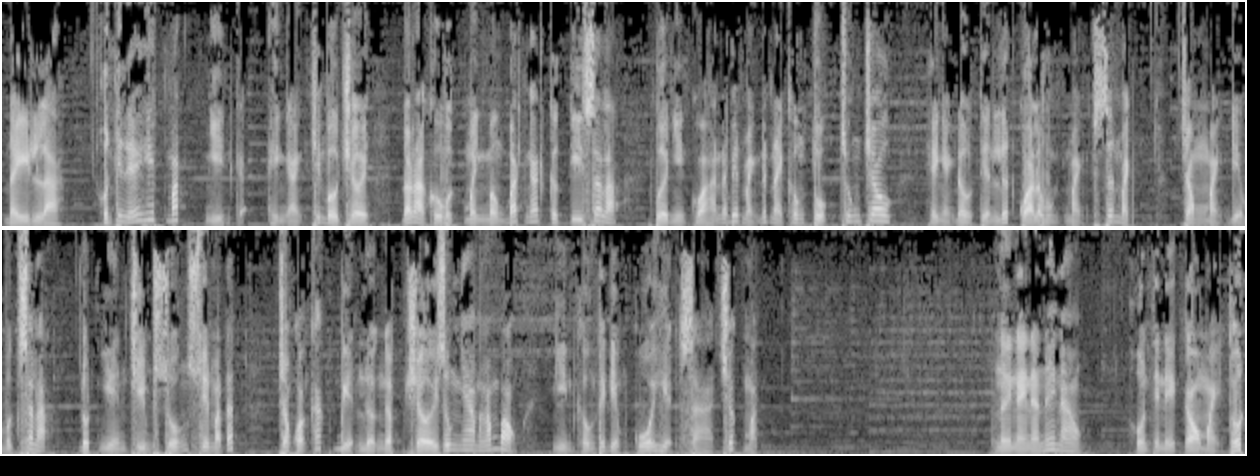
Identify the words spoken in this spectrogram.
Đây là hồn thiên đế híp mắt nhìn cái hình ảnh trên bầu trời, đó là khu vực mênh mông bát ngát cực kỳ xa lạ. Vừa nhìn qua hắn đã biết mảnh đất này không thuộc Trung Châu. Hình ảnh đầu tiên lướt qua là một mảnh sơn mạch trong mảnh địa vực xa lạ, đột nhiên chìm xuống xuyên mặt đất. Trong khoảng khắc biển lửa ngập trời dung nham nóng bỏng, nhìn không thấy điểm cuối hiện ra trước mặt. Nơi này là nơi nào? Hồn thiên đế cao mày thốt,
